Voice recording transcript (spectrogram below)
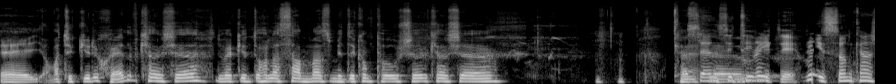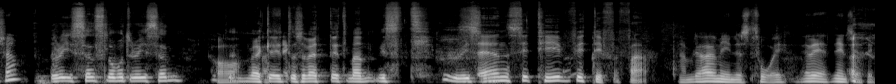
Eh, ja, vad tycker du själv kanske? Du verkar inte hålla samman som inte composure kanske. kanske Sensitivity. Reason kanske? Reason, slå mot reason. Ja, det verkar perfekt. inte så vettigt, men visst. Reason. Sensitivity för fan. Ja, men det har jag minus två i. Jag vet, det är inte så viktigt.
